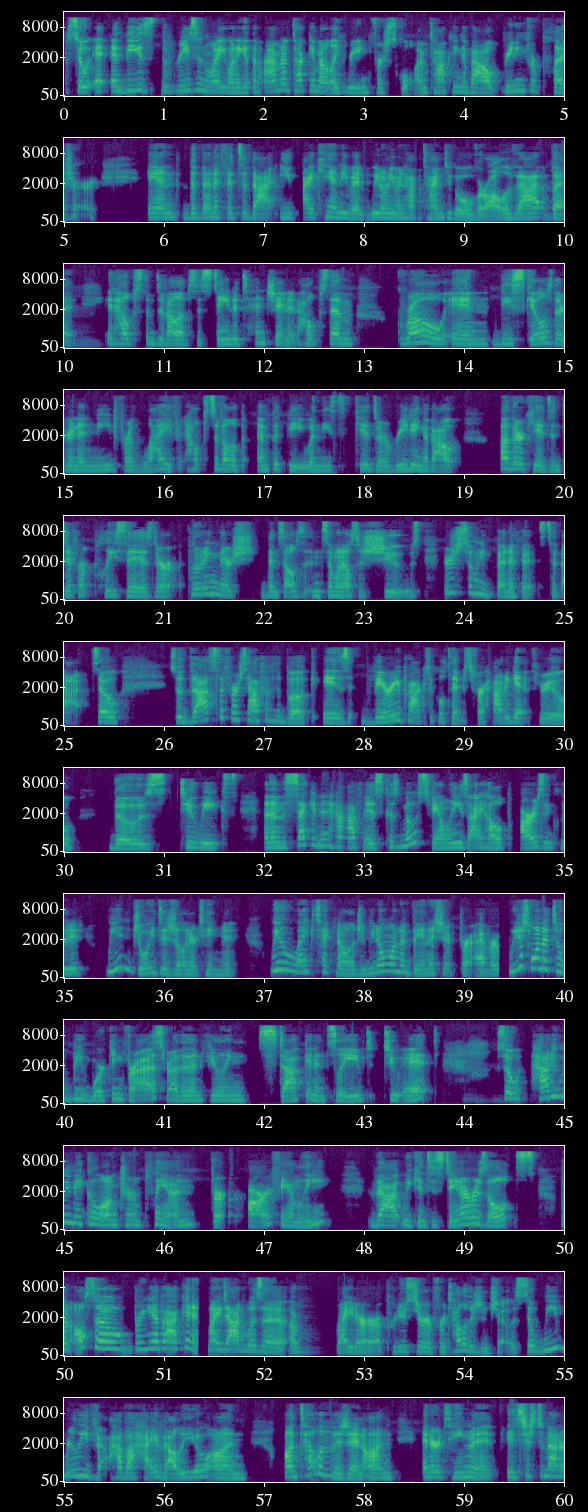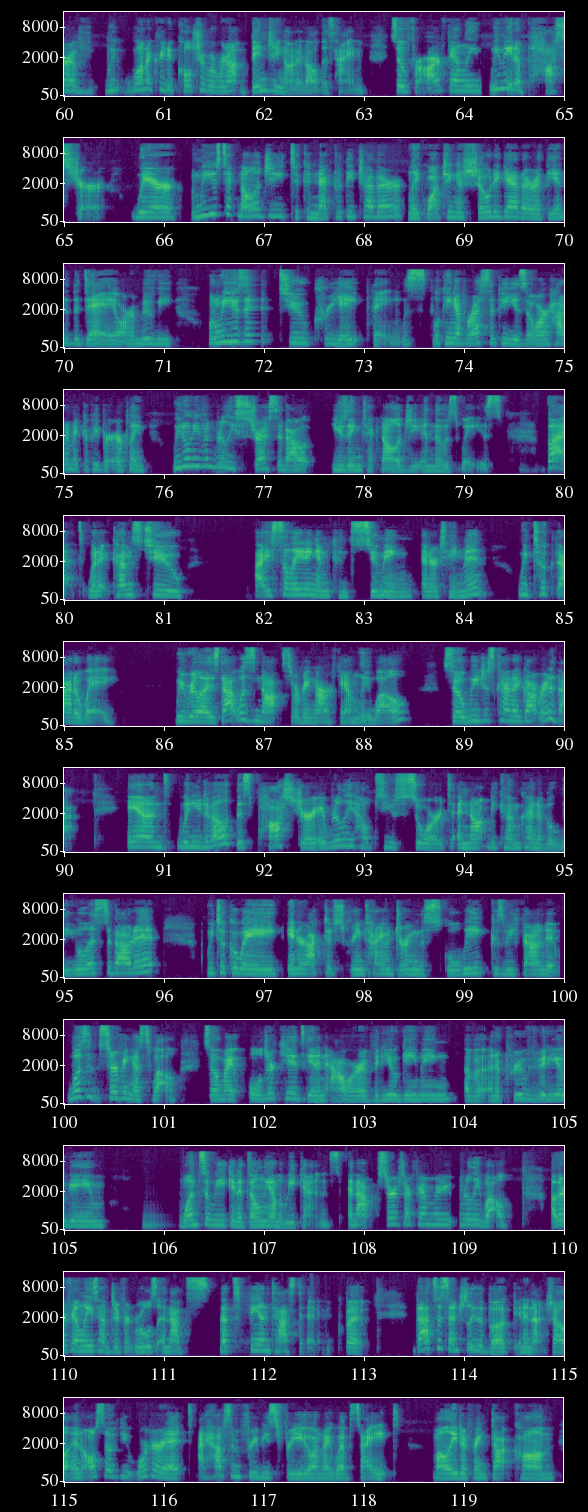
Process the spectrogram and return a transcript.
so and these the reason why you want to get them i'm not talking about like reading for school i'm talking about reading for pleasure and the benefits of that you i can't even we don't even have time to go over all of that but mm-hmm. it helps them develop sustained attention it helps them grow in these skills they're going to need for life. It helps develop empathy when these kids are reading about other kids in different places or putting their sh- themselves in someone else's shoes. There's just so many benefits to that. So so that's the first half of the book is very practical tips for how to get through those 2 weeks. And then the second half is cuz most families I help ours included, we enjoy digital entertainment we like technology. We don't want to banish it forever. We just want it to be working for us rather than feeling stuck and enslaved to it. Mm-hmm. So, how do we make a long term plan for our family that we can sustain our results, but also bring it back in? My dad was a, a writer, a producer for television shows. So we really have a high value on on television, on entertainment. It's just a matter of we want to create a culture where we're not binging on it all the time. So for our family, we made a posture where when we use technology to connect with each other, like watching a show together at the end of the day or a movie, when we use it to create things, looking up recipes or how to make a paper airplane, we don't even really stress about using technology in those ways. Mm-hmm. But when it comes to isolating and consuming entertainment, we took that away. We realized that was not serving our family well. So we just kind of got rid of that. And when you develop this posture, it really helps you sort and not become kind of a legalist about it. We took away interactive screen time during the school week because we found it wasn't serving us well. So my older kids get an hour of video gaming, of a, an approved video game once a week and it's only on the weekends. And that serves our family really well. Other families have different rules and that's that's fantastic. But that's essentially the book in a nutshell. And also if you order it i have some freebies for you on my website mollydefrank.com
